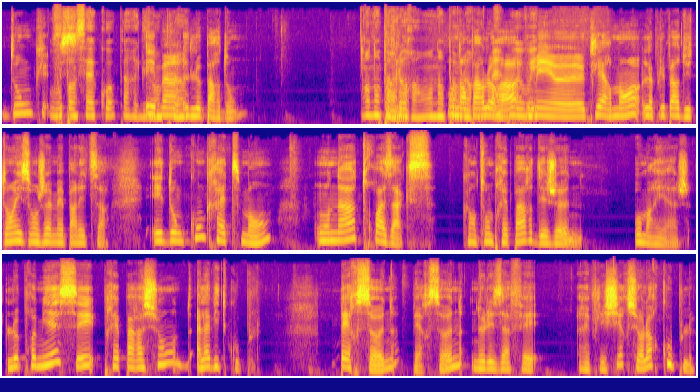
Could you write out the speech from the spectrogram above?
Donc, vous pensez à quoi, par exemple Eh ben, le pardon. On en parlera, on en parlera. On en parlera, mais euh, clairement, la plupart du temps, ils n'ont jamais parlé de ça. Et donc, concrètement, on a trois axes quand on prépare des jeunes au mariage. Le premier, c'est préparation à la vie de couple. Personne, personne ne les a fait réfléchir sur leur couple,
